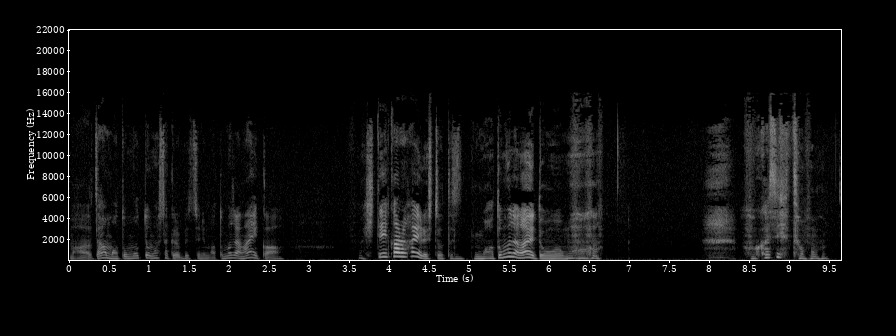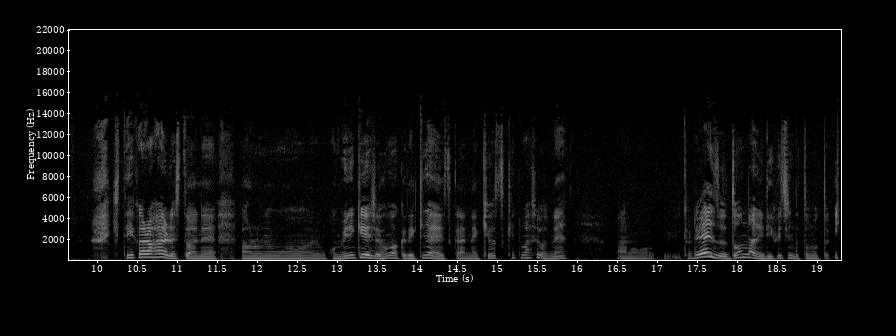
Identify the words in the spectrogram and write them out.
まあザまともってましたけど別にまともじゃないか。否定から入る人私まともじゃないと思うもう。おかしいと思う。否定から入る人はねあのコミュニケーションうまくできないですからね気をつけましょうね。あのとりあえずどんなに理不尽だと思っても一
